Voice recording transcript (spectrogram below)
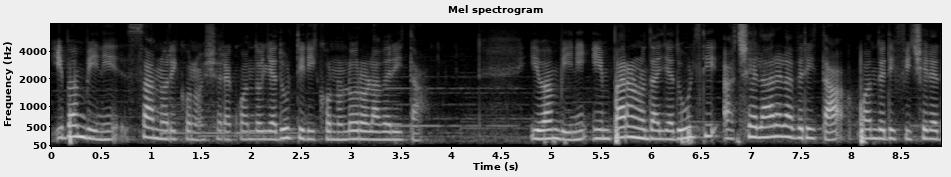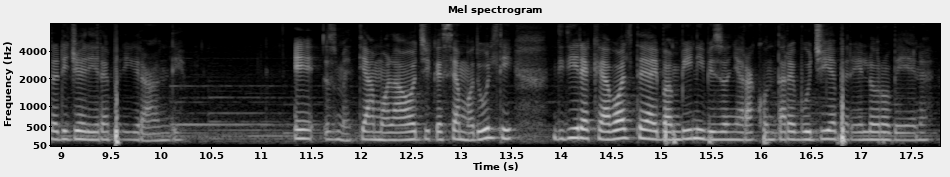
i bambini sanno riconoscere quando gli adulti dicono loro la verità. I bambini imparano dagli adulti a celare la verità quando è difficile da digerire per i grandi. E smettiamola oggi che siamo adulti di dire che a volte ai bambini bisogna raccontare bugie per il loro bene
